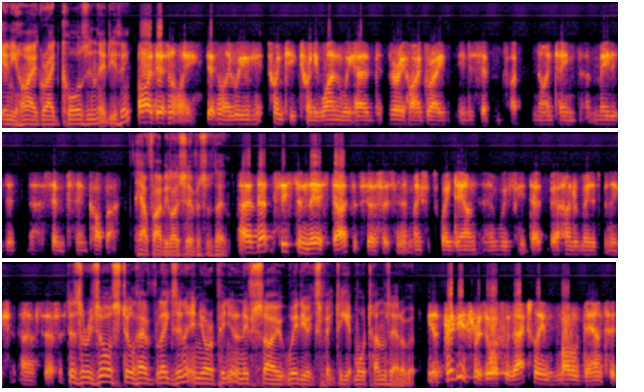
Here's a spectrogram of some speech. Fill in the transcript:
any higher grade cores in there, do you think? Oh, definitely, definitely. We 2021 we had very high grade intercept, like 19 metres at uh, 7% copper. How far below surface was that? Uh, that system there starts at surface and it makes its way down, and we've hit that about 100 metres beneath uh, surface. Does the resource still have legs in it, in your opinion? And if so, where do you expect to get more tonnes out of it? Previous resource was actually modelled down to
